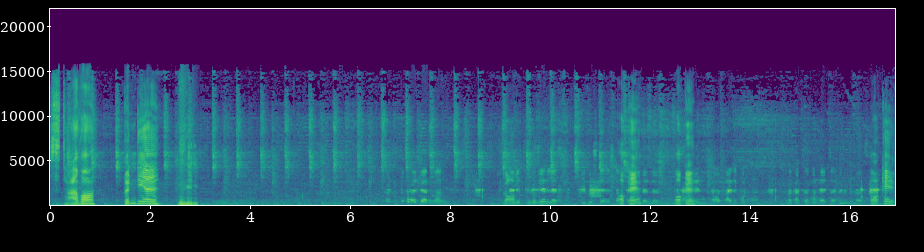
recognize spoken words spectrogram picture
Star Wars. Gönn dir. Superheld werden, Mann. Ja. Der dich visualisieren lässt. Viel Büste ist Okay. Okay. Dahin, dauert drei Sekunden und dann kannst du irgendwann Held sein, wenn du Glück hast. Okay,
